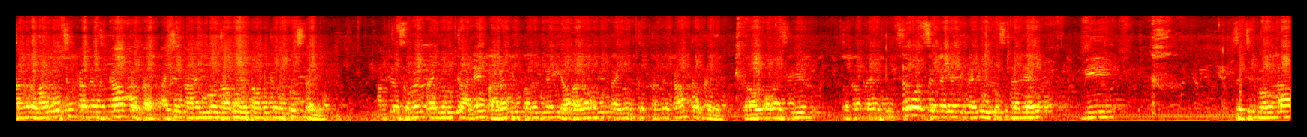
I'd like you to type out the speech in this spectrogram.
चांगलं मार्गदर्शन करण्याचं काम करतात. असे तानाजीभाऊ जाधव हे प्रामुख्याने उपस्थित आले आमच्या सगळे टायगरूच्या अनेक भागातील पदाधिकारी या भागामध्ये टायगरूचं चांगलं काम करणारे. राहुल बाबा असतील सदाभाई असतील सर्व सहकारी या ठिकाणी उपस्थित झाले आहेत. मी सचिन भाऊला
